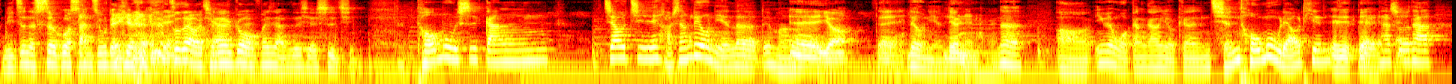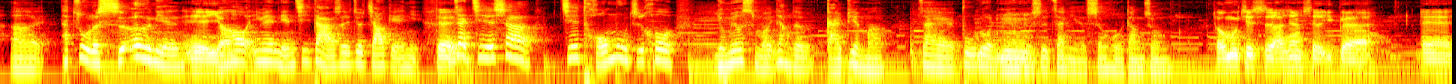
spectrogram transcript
你真的射过山猪的一个人 坐在我前面跟我分享这些事情。头目是刚交接，好像六年了，对吗？呃，有对。六年。六年，那呃，因为我刚刚有跟前头目聊天，对对他说他呃，他做了十二年，然后因为年纪大，所以就交给你。对你在接上接头目之后，有没有什么样的改变吗？在部落里面，嗯或是在你的生活当中？头目就是好像是一个呃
